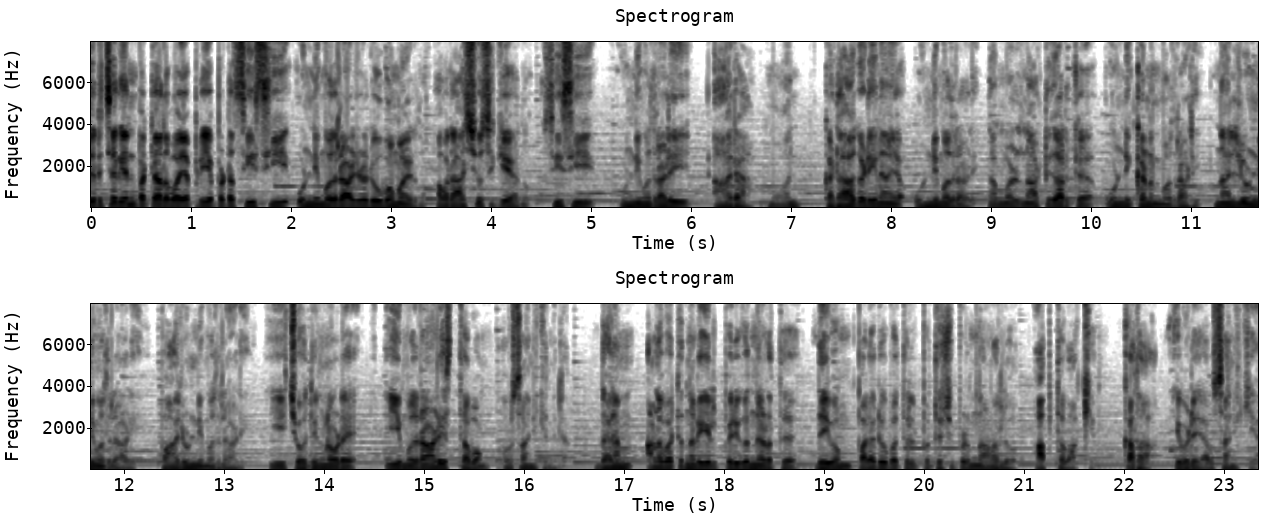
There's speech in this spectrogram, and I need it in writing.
തിരിച്ചറിയാൻ പറ്റാതെ പോയ പ്രിയപ്പെട്ട സി സി ഉണ്ണി മുതലാളിയുടെ രൂപമായിരുന്നു. അവർ ആശ്വസിക്കുകയായിരുന്നു. സി സി ഉണ്ണി മുതലാളി ആരാ? മോൻ? കടാകടീനായ ഉണ്ണി മുതലാളി നമ്മൾ നാട്ടുകാർക്ക് ഉണ്ണിക്കണ്ണൻ മുതലാളി നല്ലുണ്ണി മുതലാളി പാലുണ്ണി മുതലാളി ഈ ചോദ്യങ്ങളോടെ ഈ മുതലാളി സ്തവം അവസാനിക്കുന്നില്ല. ധനം അളവറ്റ നിലയിൽ പെരുകുന്നിടത്ത് ദൈവം പല രൂപത്തിൽ പ്രത്യക്ഷപ്പെടുന്നതാണല്ലോ ആപ്തവാക്യം. കഥ ഇവിടെ അവസാനിക്കുക.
